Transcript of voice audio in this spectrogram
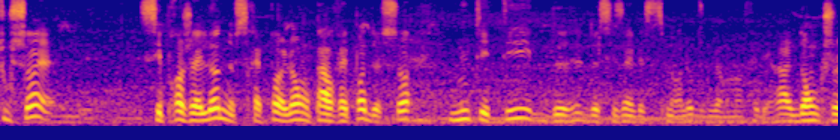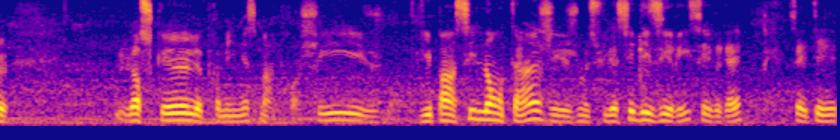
Tout ça, ces projets-là ne seraient pas là. On ne parlerait pas de ça, n'eût été de, de ces investissements-là du gouvernement fédéral. Donc, je, lorsque le premier ministre m'a approché, je- j'y ai pensé longtemps. Je me suis laissé désirer, c'est vrai. C'était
